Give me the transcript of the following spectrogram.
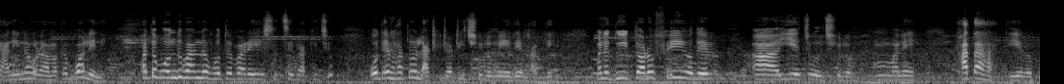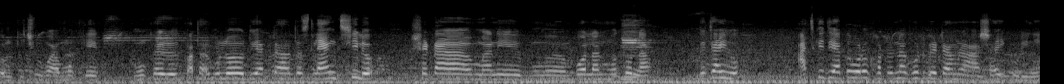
জানি না, ওরা আমাকে বলেনি। হয়তো বন্ধু বান্ধব হতে পারে, এসেছে বা কিছু। ওদের হাতেও লাঠি টাঠি ছিল মেয়েদের হাতে। মানে দুই তরফেই ওদের ইয়ে চলছিল। মানে হাতাহাতি এরকম কিছু বা মুখে, মুখের কথাগুলো দু একটা হয়তো স্ল্যাং ছিল, সেটা মানে বলার মতো না। যাই হোক আজকে যে এত বড় ঘটনা ঘটবে এটা আমরা আশাই করিনি।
